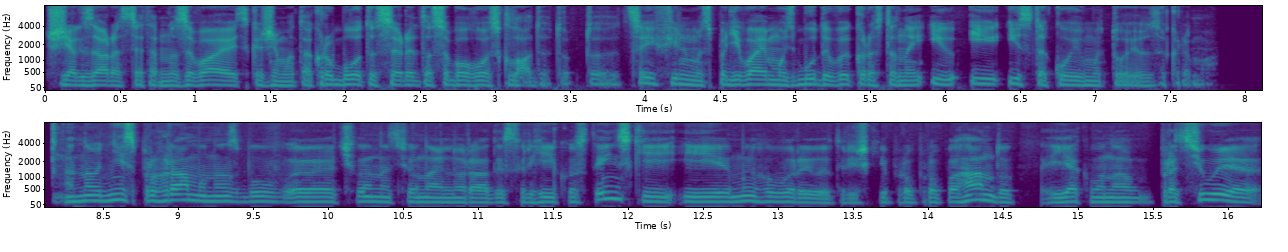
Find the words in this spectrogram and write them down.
чи як зараз це там називають, скажімо так, роботу серед особового складу. Тобто цей фільм, ми сподіваємось, буде використаний і, і, і з такою метою, зокрема. На одній з програм у нас був е, член Національної ради Сергій Костинський, і ми говорили трішки про пропаганду, як вона працює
